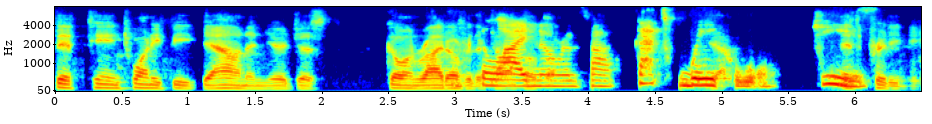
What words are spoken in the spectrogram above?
15, 20 feet down, and you're just going right over the Gliding top. over the top. That's way yeah. cool. Jeez. It's pretty neat.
